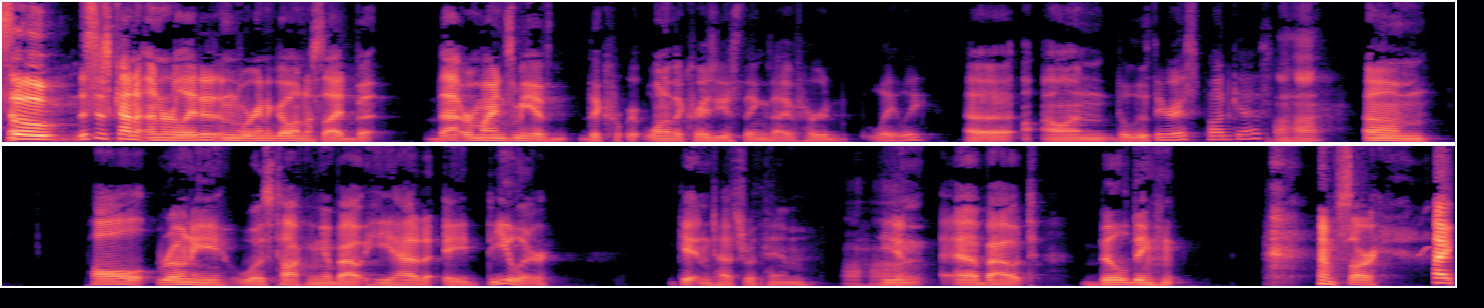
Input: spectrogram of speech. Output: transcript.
so This is kind of unrelated, and we're gonna go on a side, but that reminds me of the cr- one of the craziest things I've heard lately uh, on the Lutherist podcast. Uh huh. Um, Paul Roney was talking about he had a dealer get in touch with him. Uh huh. He didn't about building. I'm sorry. I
